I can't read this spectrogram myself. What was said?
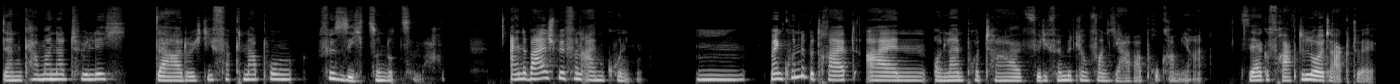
dann kann man natürlich dadurch die Verknappung für sich zunutze machen. Ein Beispiel von einem Kunden. Hm, Mein Kunde betreibt ein Online-Portal für die Vermittlung von Java-Programmierern. Sehr gefragte Leute aktuell.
